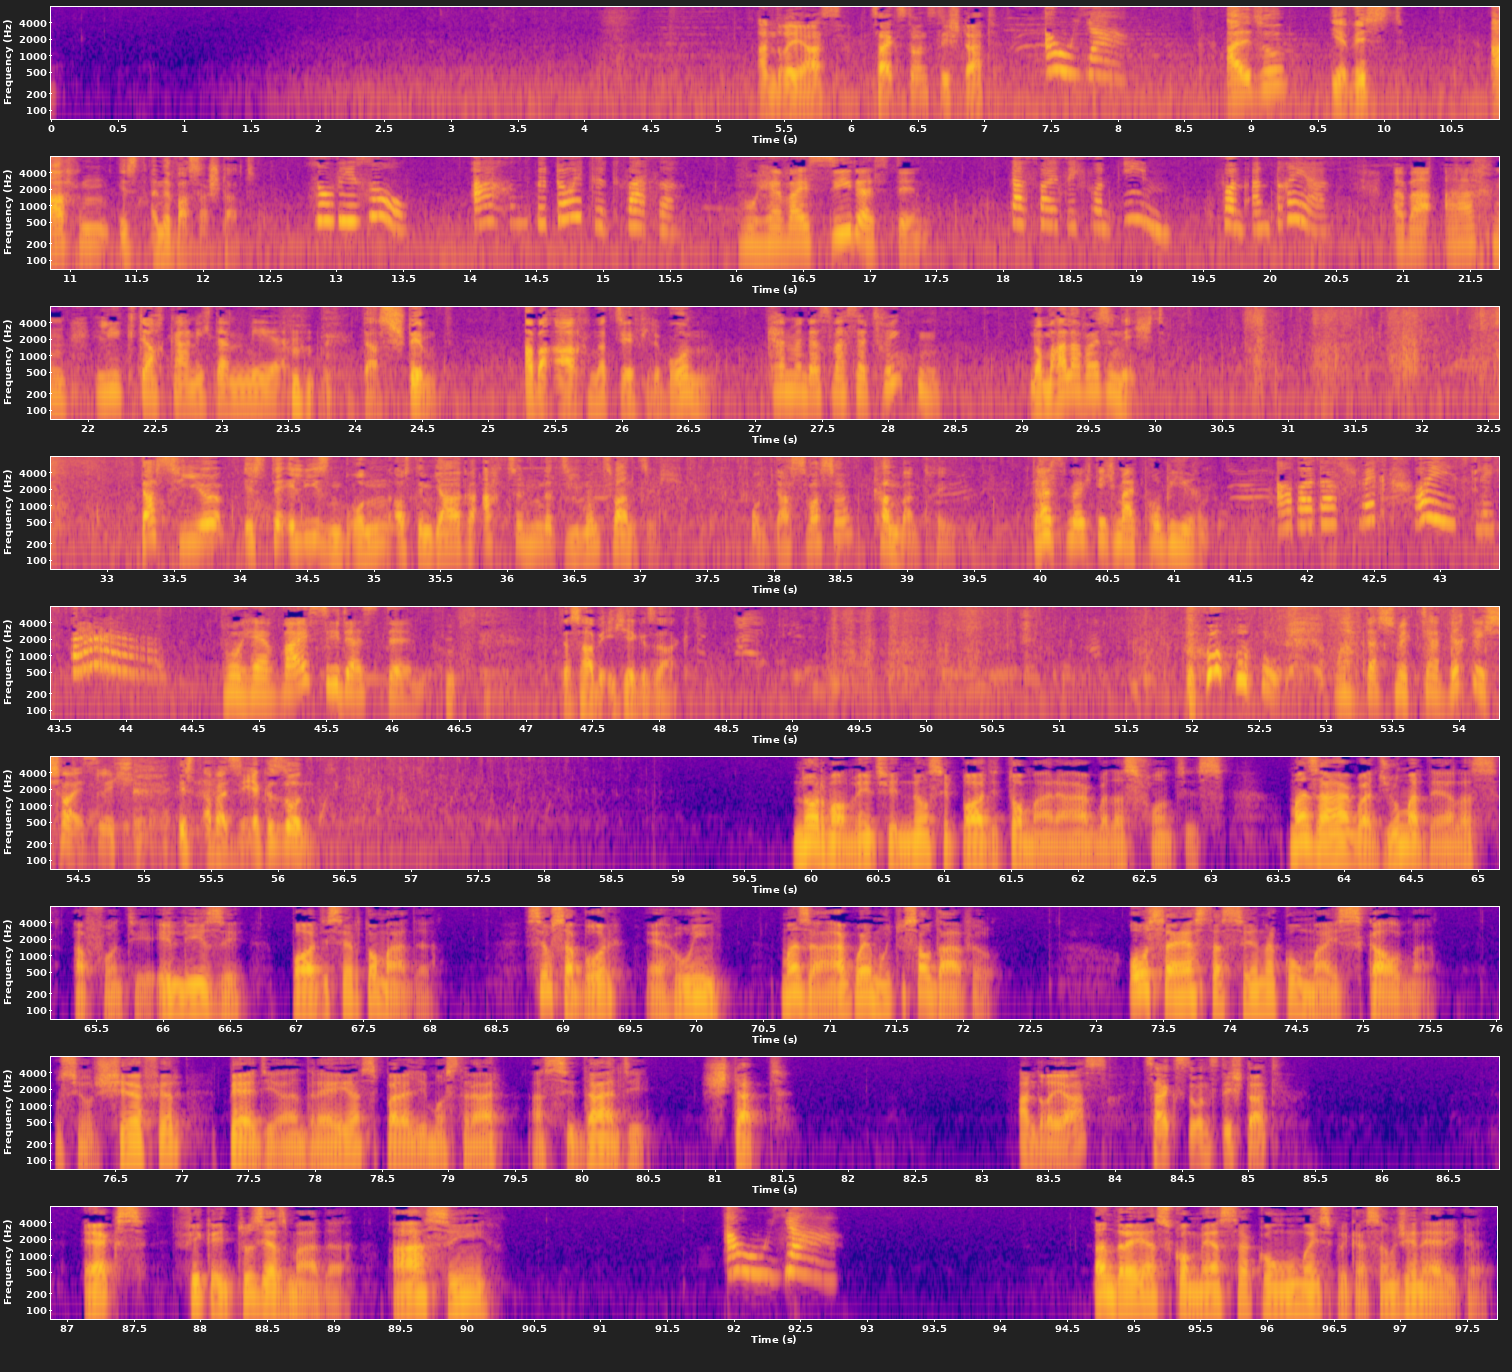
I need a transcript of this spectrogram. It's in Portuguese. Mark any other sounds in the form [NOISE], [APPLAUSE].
Andreas, zeigst du uns die Stadt? Oh ja, Also, ihr wisst, Aachen ist eine Wasserstadt. sowieso. Aachen bedeutet Wasser. Woher weiß sie das denn? Das weiß ich von ihm, von Andreas. Aber Aachen liegt doch gar nicht am Meer. [LAUGHS] Das stimmt. Aber Aachen hat sehr viele Brunnen. Kann man das Wasser trinken? Normalerweise nicht. Das hier ist der Elisenbrunnen aus dem Jahre 1827. Und das Wasser kann man trinken. Das möchte ich mal probieren. Aber das schmeckt scheußlich. Brrr. Woher weiß sie das denn? [LAUGHS] Das habe ich ihr gesagt. Puh, oh, das schmeckt ja wirklich scheußlich. Ist aber sehr gesund. Normalmente não se pode tomar a água das fontes, mas a água de uma delas, a fonte Elise, pode ser tomada. Seu sabor é ruim, mas a água é muito saudável. Ouça esta cena com mais calma. O Sr. Schaeffer pede a Andreas para lhe mostrar a cidade, Stadt. Andreas, zeigst du uns die Stadt? Ex fica entusiasmada. Ah, sim! Andreas começa com uma explicação genérica.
